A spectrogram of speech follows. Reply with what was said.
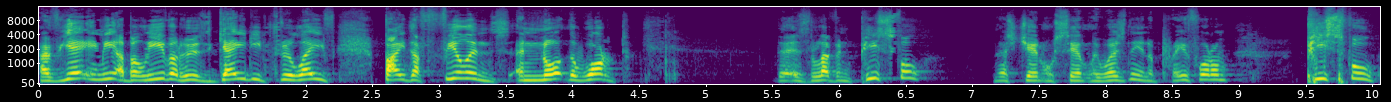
I've yet to meet a believer who's guided through life by their feelings and not the word, that is living peaceful. This gentle certainly wasn't, and I pray for him. Peaceful,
